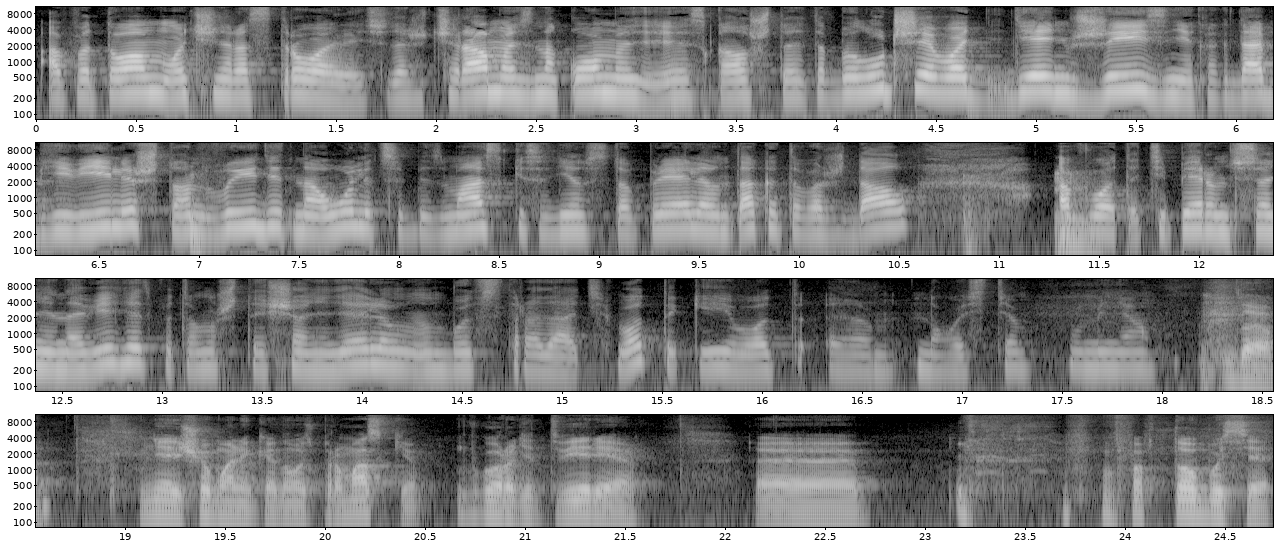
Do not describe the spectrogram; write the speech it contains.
а потом очень расстроились. Даже вчера мой знакомый э, сказал, что это был лучший его день в жизни, когда объявили, что он выйдет на улицу без маски с 11 апреля, он так этого ждал. А вот, а теперь он все ненавидит, потому что еще неделю он будет страдать. Вот такие вот эм, новости у меня. Да. У меня еще маленькая новость про маски. В городе Тверия э, в автобусе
